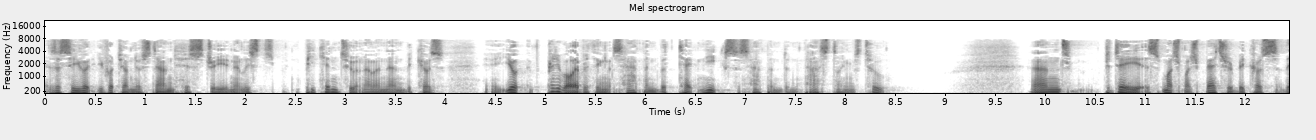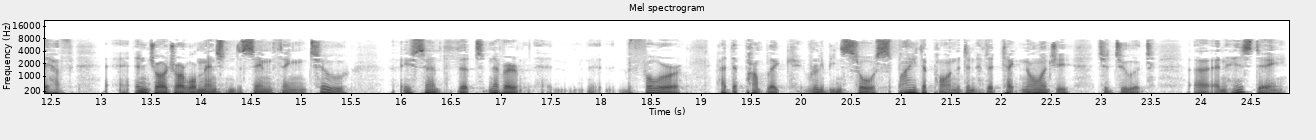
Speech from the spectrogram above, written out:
as I say, you've got, you've got, to understand history and at least peek into it now and then because uh, you pretty well everything that's happened with techniques has happened in past times too. And today is much, much better because they have, uh, and George Orwell mentioned the same thing too. He said that never before had the public really been so spied upon. They didn't have the technology to do it uh, in his day.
